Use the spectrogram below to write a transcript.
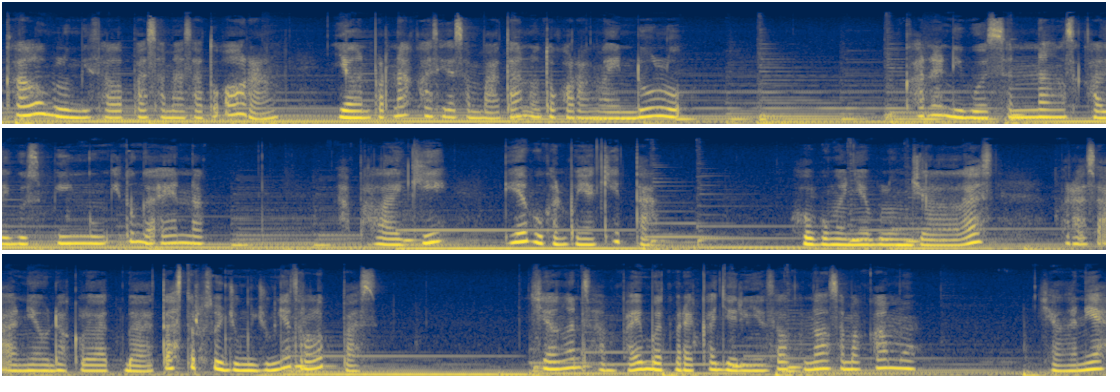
Kalau belum bisa lepas sama satu orang, jangan pernah kasih kesempatan untuk orang lain dulu. Karena dibuat senang sekaligus bingung itu gak enak. Apalagi dia bukan punya kita. Hubungannya belum jelas, perasaannya udah kelewat batas terus ujung-ujungnya terlepas. Jangan sampai buat mereka jadi nyesel kenal sama kamu. Jangan ya.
